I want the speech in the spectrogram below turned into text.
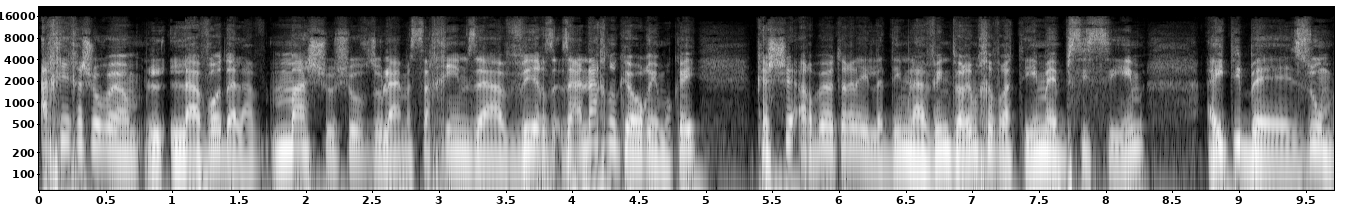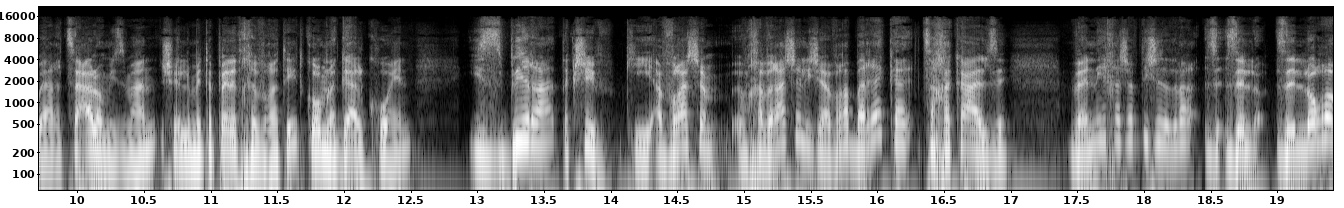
הכי חשוב היום, לעבוד עליו. משהו, שוב, זה אולי המסכים, זה האוויר, זה, זה אנחנו כהורים, אוקיי? קשה הרבה יותר לילדים להבין דברים חברתיים אה, בסיסיים. הייתי בזום, בהרצאה לא מזמן, של מטפלת חברתית, קוראים לה גל כהן. הסבירה, תקשיב, כי עברה שם, חברה שלי שעברה ברקע, צחקה על זה. ואני חשבתי שזה דבר, זה, זה, זה לא,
